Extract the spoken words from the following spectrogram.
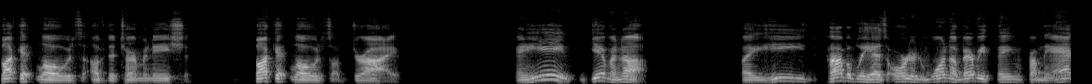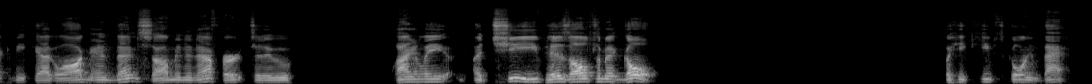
bucket loads of determination bucket loads of drive and he ain't giving up. Like he probably has ordered one of everything from the Acme catalog and then some in an effort to finally achieve his ultimate goal. But he keeps going back.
